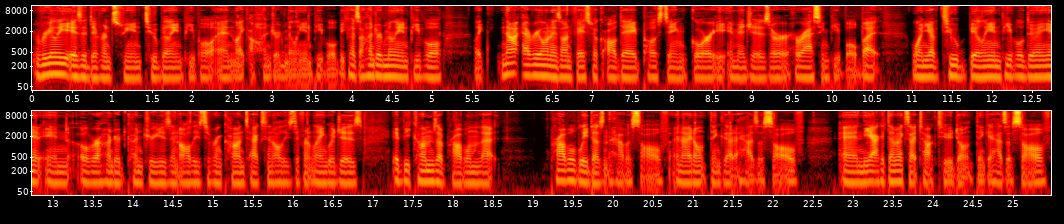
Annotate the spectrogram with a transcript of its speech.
really is a difference between 2 billion people and like 100 million people because 100 million people like not everyone is on Facebook all day posting gory images or harassing people but when you have 2 billion people doing it in over 100 countries in all these different contexts and all these different languages it becomes a problem that probably doesn't have a solve and I don't think that it has a solve. And the academics I talk to don't think it has a solve.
